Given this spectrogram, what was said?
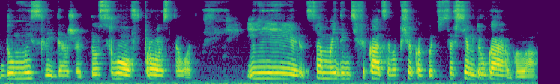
до мыслей даже, до слов просто вот. И самоидентификация вообще как бы совсем другая была.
